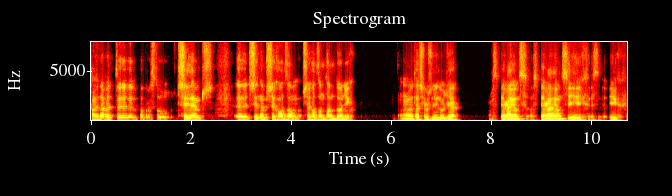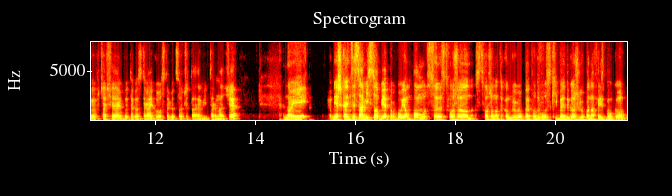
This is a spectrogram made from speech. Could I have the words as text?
ale nawet y, po prostu czynem, y, czynem przychodzą, przychodzą tam do nich y, też różni ludzie, wspierając, wspierając ich, ich w czasie jakby tego strajku, z tego co czytałem w internecie. No i mieszkańcy sami sobie próbują pomóc. Stworzono, stworzono taką grupę podwózki Bydgoszcz, grupa na Facebooku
